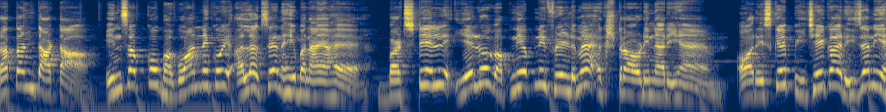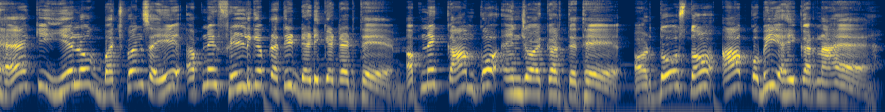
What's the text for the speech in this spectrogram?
Ratan Tata, इन सबको भगवान ने कोई अलग से नहीं बनाया है। बट स्टिल ये लोग अपनी अपनी फ़ील्ड में एक्स्ट्रा ऑर्डिनरी हैं। और इसके पीछे का रीजन ये है कि ये लोग बचपन से ही अपने फ़ील्ड के प्रति डेडिकेटेड थे, अपने काम को एंजॉय करते थे। और दोस्तों, आपको भी यही करना है।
